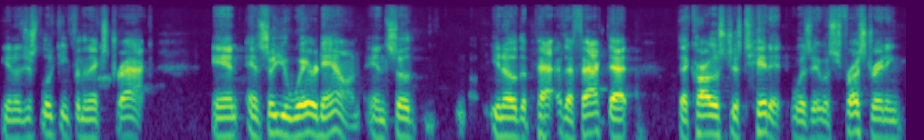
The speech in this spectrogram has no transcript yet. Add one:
you know, just looking for the next track. And and so you wear down. And so you know the the fact that that Carlos just hit it was it was frustrating.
